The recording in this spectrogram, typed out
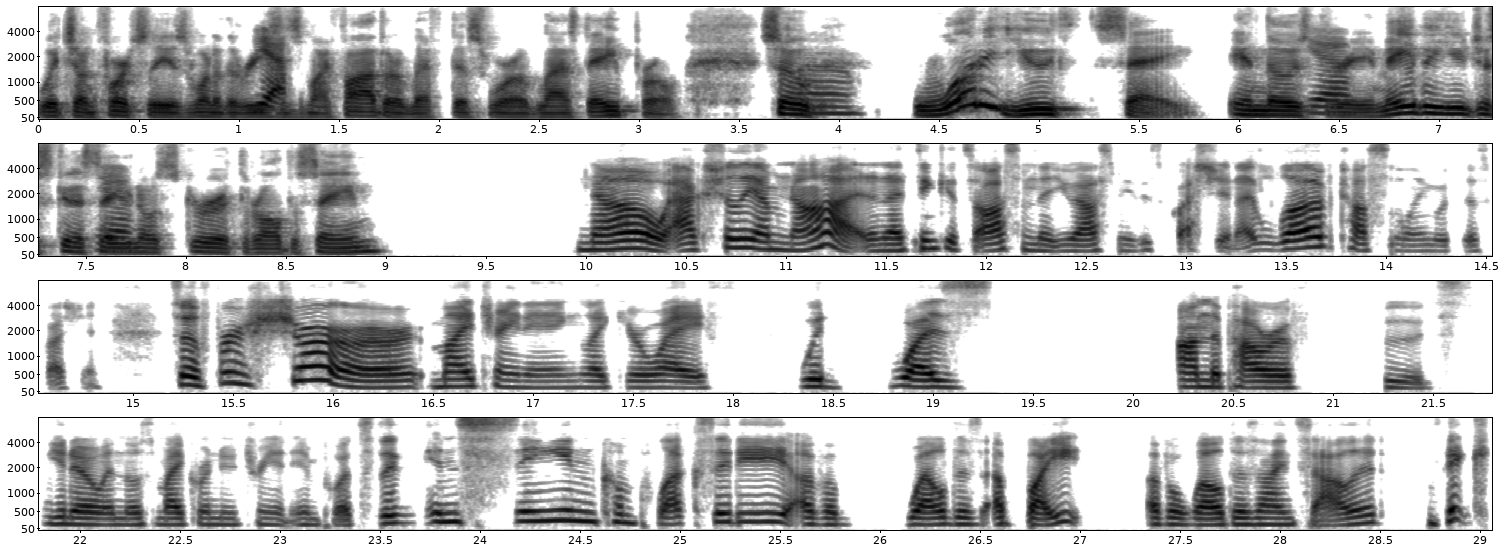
which unfortunately is one of the Yeah. reasons my father left this world last April. So Wow. what do you say in those Yeah. three? Maybe you're just going to say, Yeah. you know, screw it, they're all the same. No, actually, I'm not. And I think it's awesome that you asked me this question. I love tussling with this question. So for sure, my training, like your wife, would was on the power of foods, you know, and those micronutrient inputs. The insane complexity of a well des a bite of a well-designed salad. Like,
